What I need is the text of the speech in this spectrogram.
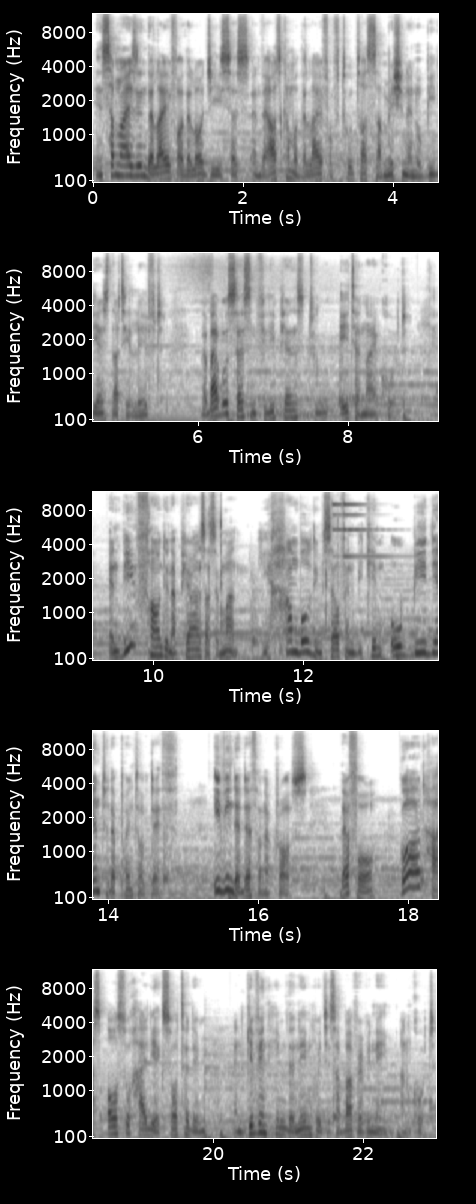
In summarizing the life of the Lord Jesus and the outcome of the life of total submission and obedience that he lived, the Bible says in Philippians 2 8 and 9 quote, And being found in appearance as a man, he humbled himself and became obedient to the point of death, even the death on a cross. Therefore, God has also highly exalted him and given him the name which is above every name. Unquote.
